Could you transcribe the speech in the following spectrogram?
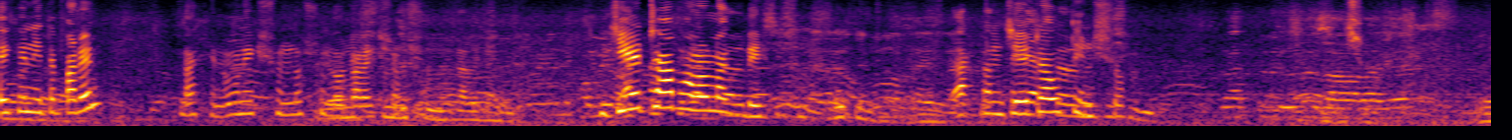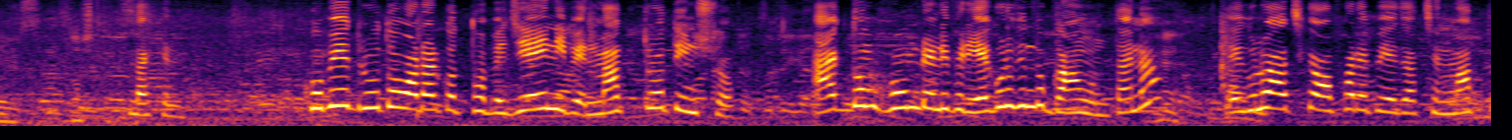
দেখে নিতে পারেন। দেখেন অনেক সুন্দর সুন্দর কালেকশন যেটা ভালো লাগবে। যেটাও তিনশো। দেখেন। খুবই দ্রুত অর্ডার করতে হবে, যেই নেবেন, মাত্র তিনশো। একদম হোম ডেলিভারি এগুলো কিন্তু গাউন তাই না? এগুলো আজকে অফারে পেয়ে যাচ্ছেন, মাত্র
